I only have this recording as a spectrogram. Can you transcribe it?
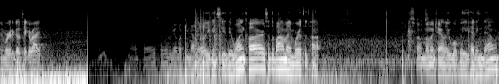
and we're gonna go take a ride. Okay, so there we go. Looking down the hill, you can see the one car is at the bottom, and we're at the top. So momentarily, we'll be heading down.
